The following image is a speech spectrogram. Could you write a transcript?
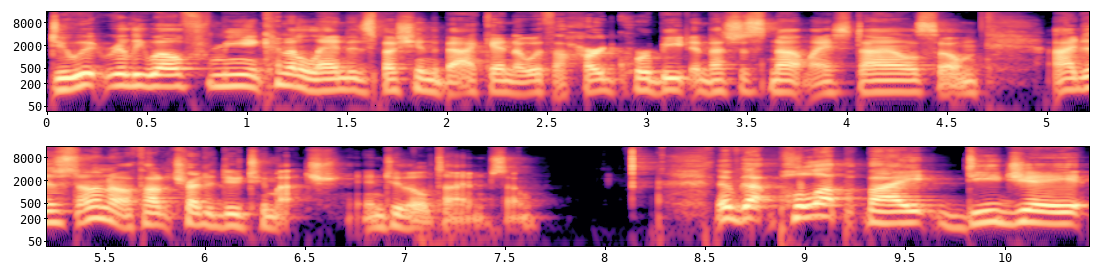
do it really well for me. It kind of landed, especially in the back end, with a hardcore beat, and that's just not my style. So I just I don't know. I thought I tried to do too much in too little time. So. Then we've got Pull Up by DJ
